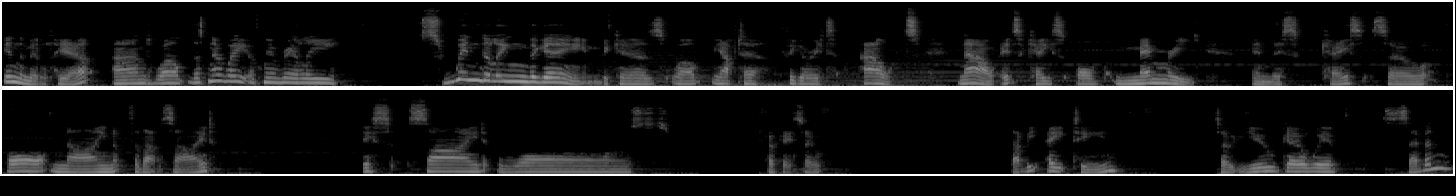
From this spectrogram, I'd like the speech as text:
in the middle here. And, well, there's no way of me really swindling the game because, well, you have to figure it out. Now, it's a case of memory in this case. So 4, 9 for that side. This side was... Okay, so that'd be 18. So you go with 7?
